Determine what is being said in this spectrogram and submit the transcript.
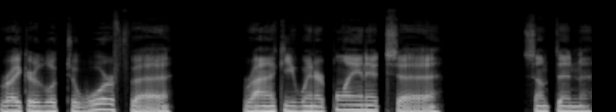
Riker looked to Worf, uh, rocky winter planet, uh, something,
